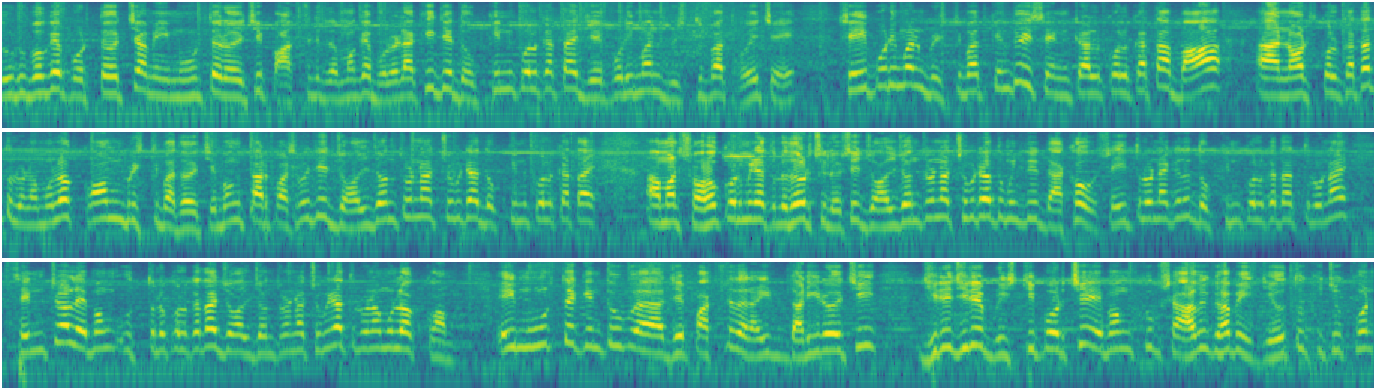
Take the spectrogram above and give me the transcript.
দুর্ভোগে পড়তে হচ্ছে। আমি এই মুহূর্তে রয়েছি পার্কস্ট্রিট তোমাকে বলে রাখি যে দক্ষিণ কলকাতায় যে পরিমাণ বৃষ্টিপাত হয়েছে, সেই পরিমাণ বৃষ্টিপাত কিন্তু এই সেন্ট্রাল কলকাতা বা নর্থ কলকাতা তুলনামূলক কম বৃষ্টিপাত হয়েছে। এবং তার পাশাপাশি যে জল যন্ত্রণার ছবিটা দক্ষিণ কলকাতায় আমার সহকর্মীরা তুলে ধরছিল, সেই জল যন্ত্রণার ছবিটা তুমি যদি দেখো, সেই তুলনায় কিন্তু দক্ষিণ কলকাতার তুলনায় সেন্ট্রাল এবং উত্তর কলকাতায় জল যন্ত্রণার ছবিটা তুলনামূলক কম। এই মুহূর্তে কিন্তু যে পার্কস্ট্রিটে দাঁড়িয়ে দাঁড়িয়ে রয়েছি ধীরে ধীরে বৃষ্টি পড়ছে এবং খুব স্বাভাবিকভাবেই, যেহেতু কিছুক্ষণ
